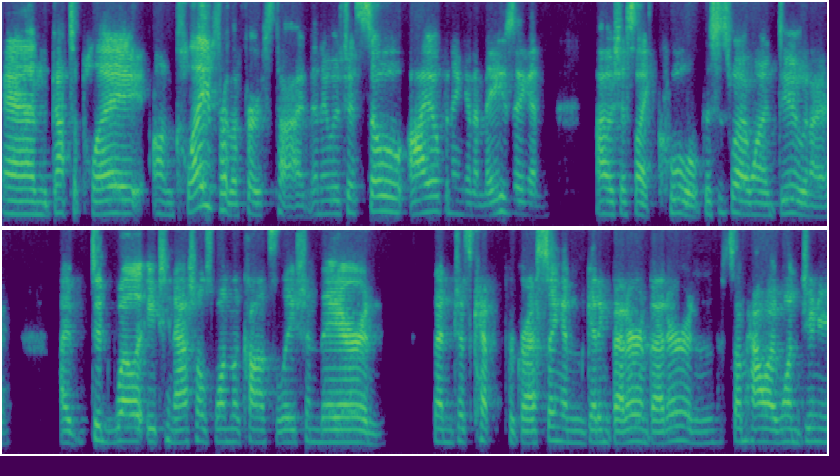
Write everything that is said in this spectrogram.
and got to play on clay for the first time. And it was just so eye opening and amazing. And I was just like, cool, this is what I want to do. And I, I did well at 18 nationals, won the consolation there, and then just kept progressing and getting better and better. And somehow I won Junior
